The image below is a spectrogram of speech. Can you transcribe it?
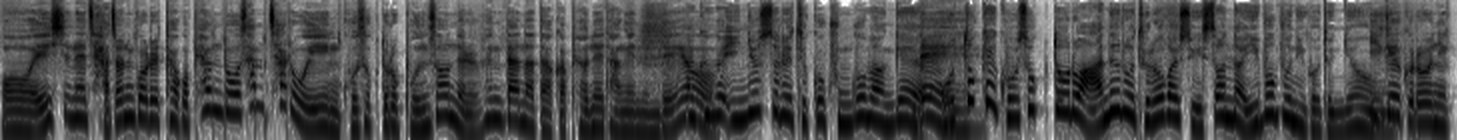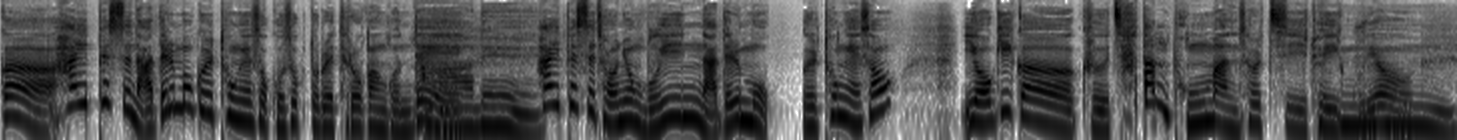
어, A씨는 자전거를 타고 편도 3차로인 고속도로 본선을 횡단하다가 변을 당했는데요. 아, 그러니까 이 뉴스를 듣고 궁금한 게 네. 어떻게 고속도로 안으로 들어갈 수 있었나 이 부분이거든요. 이게 그런 보니까 하이패스 나들목을 통해서 고속도로에 들어간 건데 아, 네. 하이패스 전용 무인 나들목을 통해서 여기가 그 차단 봉만 설치돼 있고요. 음.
